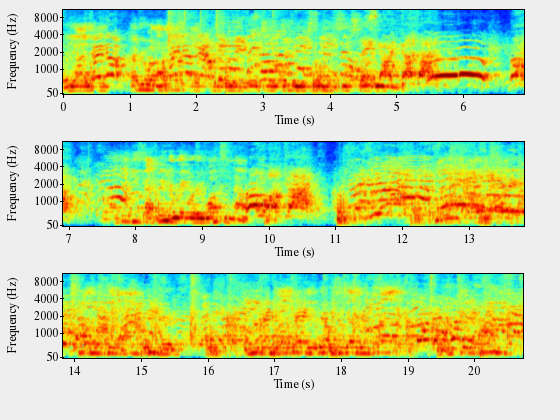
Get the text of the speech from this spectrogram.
But yeah, everyone on our Tighten side now, has JP! been fortunate Jimmy is seeing six star He's got nothing! I think he's got finger right where he wants him now. Can put all three of the fingers together in the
